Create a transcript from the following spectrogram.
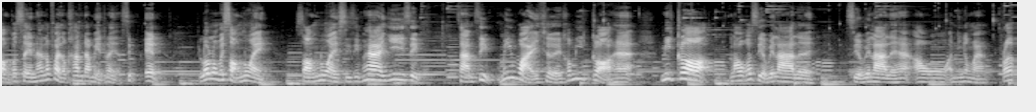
22%นะแล้วฝ่ายตรงข้ามดาเมจเท่าไหร่อะ11 ลดลงไป 2 หน่วย 2 หน่วย 45 20 30 ไม่ไหวเฉยเขามีเกราะฮะ มีเกราะเราก็เสียเวลาเลย เสียเวลาเลยฮะ เอาอันนี้ออกมาปึ๊บ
